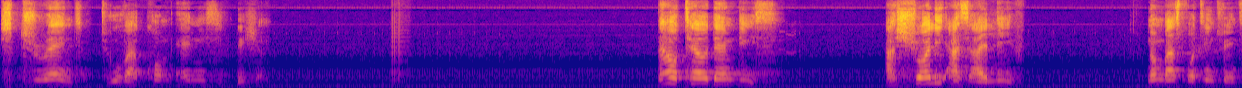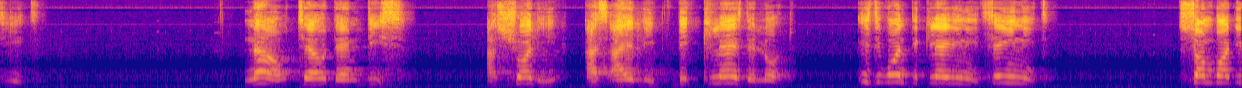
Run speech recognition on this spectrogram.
strength to overcome any situation. Now tell them this as surely as I live. Numbers 14 28. Now tell them this as surely as I live, declares the Lord. He's the one declaring it, saying it. Somebody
